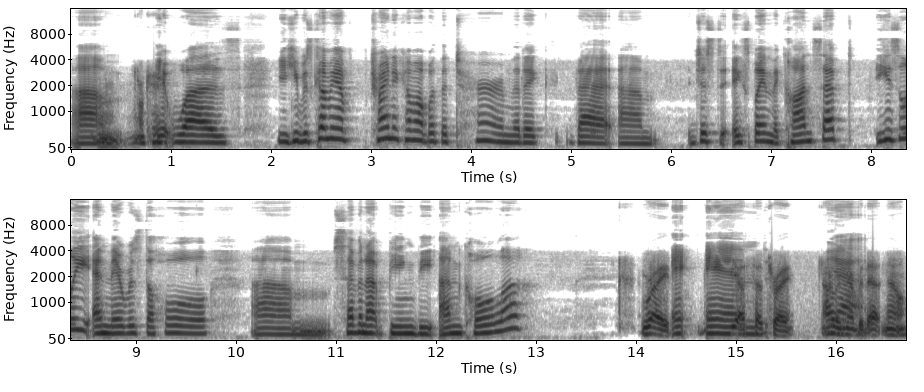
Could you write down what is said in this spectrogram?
um, mm, okay. it was he was coming up trying to come up with a term that it, that um, just explained the concept easily, and there was the whole um, Seven Up being the Uncola. Right. A- and yes, that's right. I yeah. remember that now.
